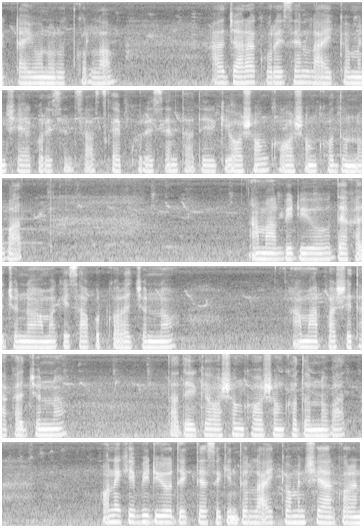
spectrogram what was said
একটাই অনুরোধ করলাম। আর যারা করেছেন, লাইক, কমেন্ট, শেয়ার করেছেন, সাবস্ক্রাইব করেছেন, তাদেরকে অসংখ্য অসংখ্য ধন্যবাদ। আমার ভিডিও দেখার জন্য, আমাকে সাপোর্ট করার জন্য, আমার পাশে থাকার জন্য, তাদেরকে অসংখ্য অসংখ্য ধন্যবাদ। অনেকে ভিডিও দেখতে আছে কিন্তু লাইক কমেন্ট শেয়ার করেন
